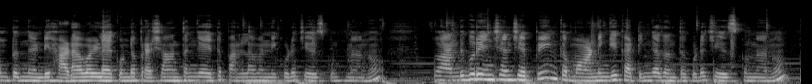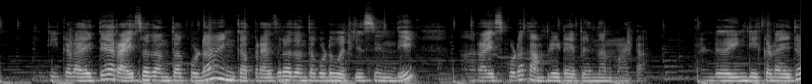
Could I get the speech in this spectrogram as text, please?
ఉంటుందండి. హడావడి లేకుండా ప్రశాంతంగా అయితే పనులవన్నీ కూడా చేసుకుంటున్నాను. సో అందు గురించి అని చెప్పి ఇంకా మార్నింగే కటింగ్ అదంతా కూడా చేసుకున్నాను. ఇంక ఇక్కడ అయితే రైస్ అదంతా కూడా ఇంకా ప్రెజర్ అదంతా కూడా వచ్చేసింది. రైస్ కూడా కంప్లీట్ అయిపోయింది అనమాట అండ్ ఇంక ఇక్కడ అయితే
